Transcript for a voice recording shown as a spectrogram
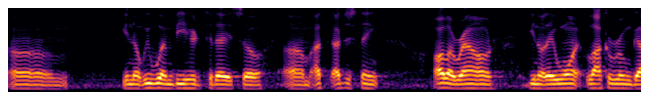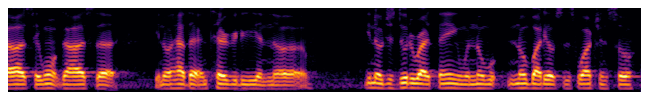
um, you know, we wouldn't be here today. So um, I, I, just think all around, you know, they want locker room guys. They want guys that, you know, have that integrity and, uh, you know, just do the right thing when no, nobody else is watching. So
